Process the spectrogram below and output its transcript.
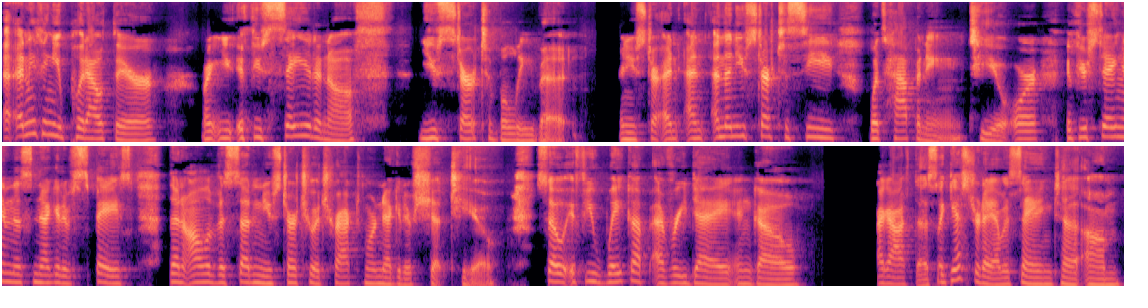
anything you put out there, right? You, if you say it enough, you start to believe it and you start and, and and then you start to see what's happening to you or if you're staying in this negative space then all of a sudden you start to attract more negative shit to you so if you wake up every day and go i got this like yesterday i was saying to um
